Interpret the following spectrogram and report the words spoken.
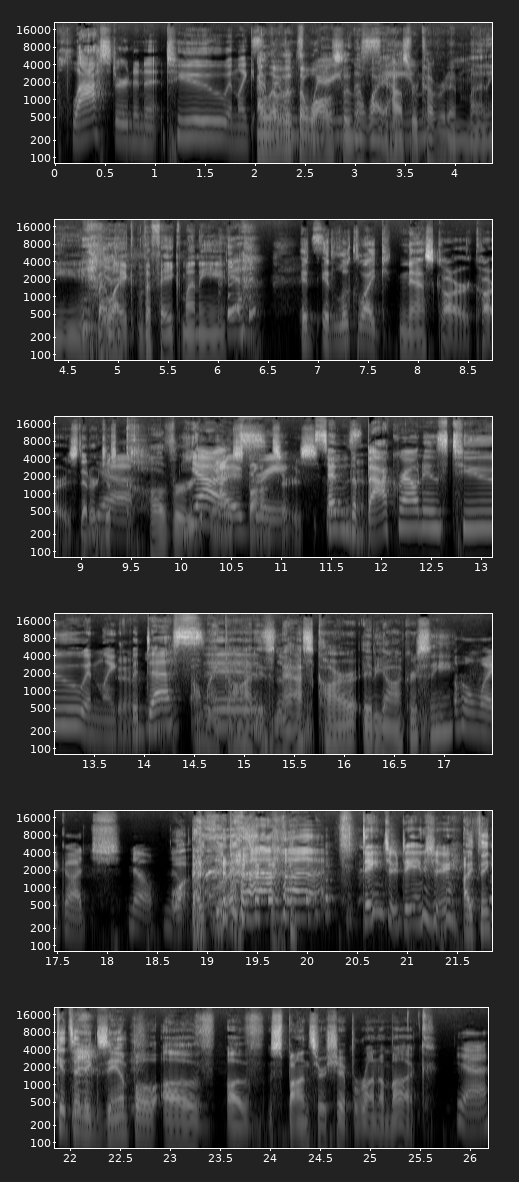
plastered in it too and like I love that the walls in the, White House were covered in money, but like the fake money. Yeah. It it looked like NASCAR cars that are Yeah. just covered Yeah, in I sponsors. So and the is- background is too and like Yeah. the mm-hmm. desks. Oh my god, is NASCAR idiocracy? Oh my god! Shh. No, no. Well, I think danger danger I think it's an example of of sponsorship run amok. Yeah.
